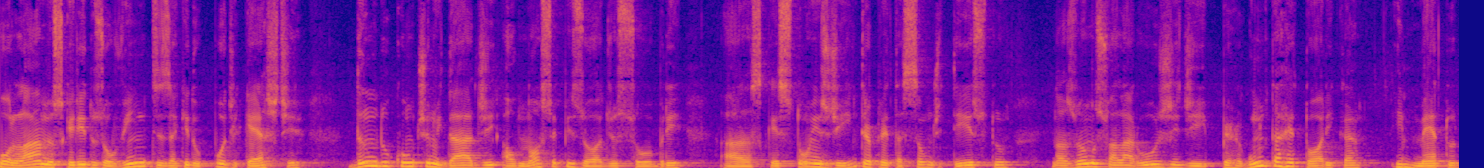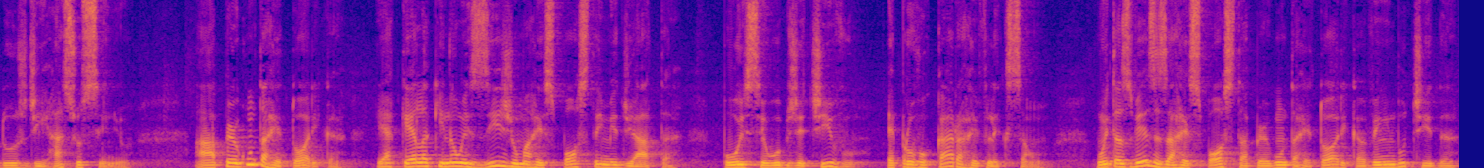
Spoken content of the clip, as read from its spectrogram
Olá, meus queridos ouvintes aqui do podcast, dando continuidade ao nosso episódio sobre as questões de interpretação de texto, nós vamos falar hoje de pergunta retórica e métodos de raciocínio. A pergunta retórica é aquela que não exige uma resposta imediata, pois seu objetivo é provocar a reflexão. Muitas vezes a resposta à pergunta retórica vem embutida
